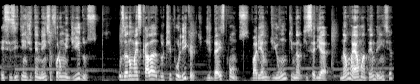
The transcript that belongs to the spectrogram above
Esses itens de tendência foram medidos usando uma escala do tipo Likert, de 10 pontos, variando de 1, que, não, que seria não é uma tendência,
